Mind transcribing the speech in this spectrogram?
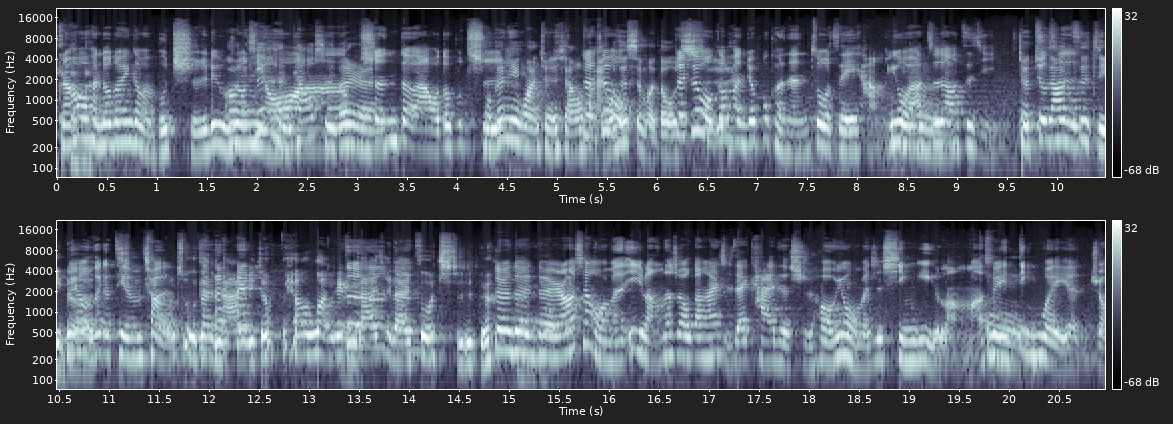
然后很多东西根本不吃，例如说牛啊、生的啊，我都不吃。我跟你完全相反，我是什么都吃，所以我根本就不可能做这一行，因为我要知道自己。就知道自己没有那个天分长处在哪里，就 不要乱跟人家一起来做吃的。对对对，然后像我们艺廊那时候刚开始在开的时候，因为我们是新艺廊嘛，所以定位也很重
